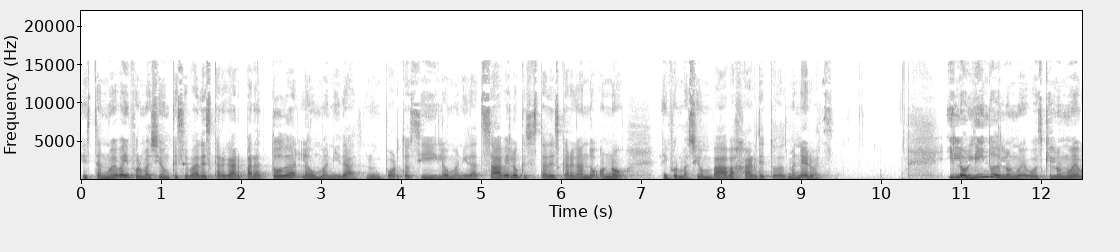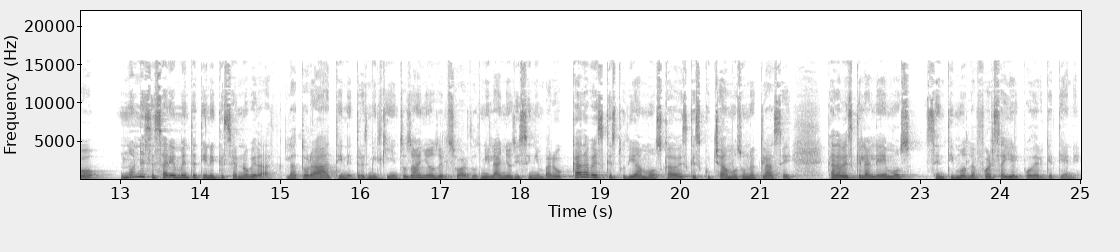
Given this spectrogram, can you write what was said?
esta nueva información que se va a descargar para toda la humanidad. No importa si la humanidad sabe lo que se está descargando o no, la información va a bajar de todas maneras. Y lo lindo de lo nuevo es que lo nuevo no necesariamente tiene que ser novedad. La Torá tiene 3.500 años, el Suar 2.000 años y sin embargo cada vez que estudiamos, cada vez que escuchamos una clase, cada vez que la leemos, sentimos la fuerza y el poder que tiene.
